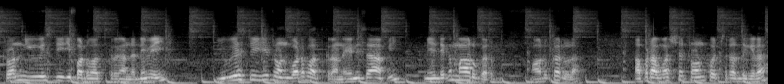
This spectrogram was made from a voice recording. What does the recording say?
ට්‍රොන් USDT පටවත් කරගන්න නෙවෙයි USDT ට්‍රොන් බට පත් කරන්න. එනිසා අපි මේ දෙක මාරු කර මාරු කරලා අපට අවශ්‍ය ට්‍රොන් කොච්චරද කියලා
